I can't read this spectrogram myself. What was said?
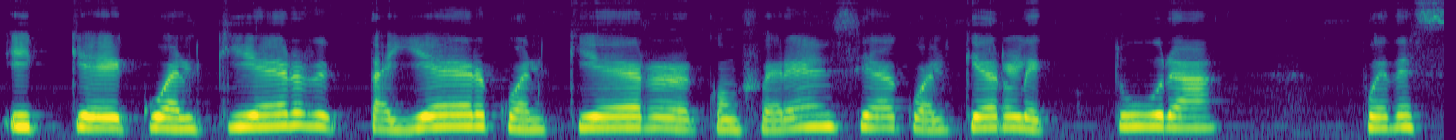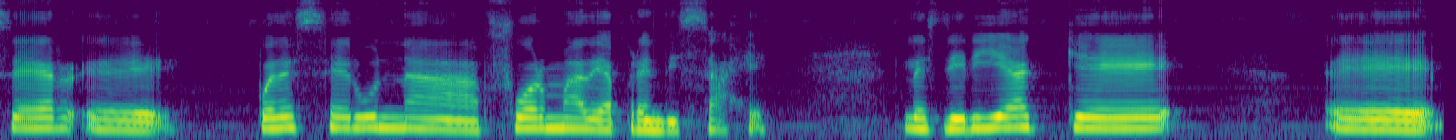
y que cualquier taller, cualquier conferencia, cualquier lectura puede ser, eh, puede ser una forma de aprendizaje. Les diría que eh,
